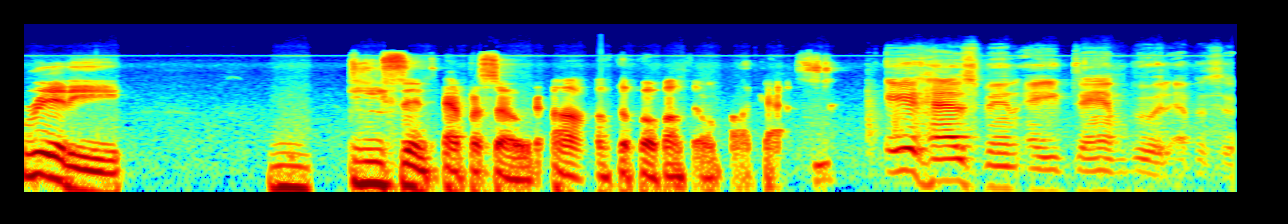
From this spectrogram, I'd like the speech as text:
pretty decent episode of the Pope on Film podcast. It has been a damn good episode.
